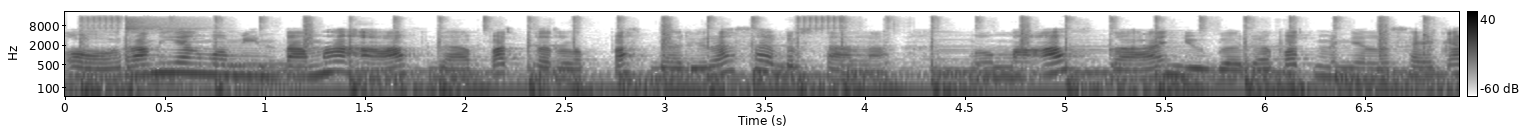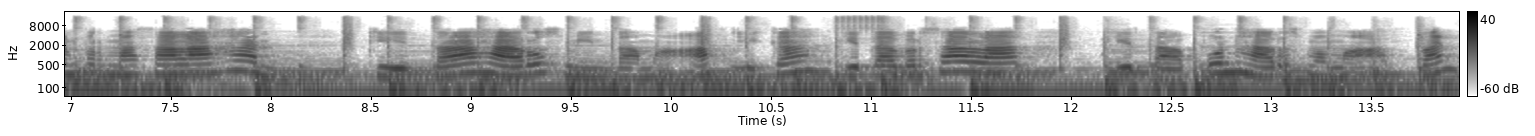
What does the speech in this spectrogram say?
Orang yang meminta maaf dapat terlepas dari rasa bersalah Memaafkan juga dapat menyelesaikan permasalahan. Kita harus minta maaf jika kita bersalah. Kita pun harus memaafkan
